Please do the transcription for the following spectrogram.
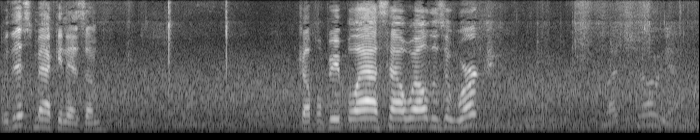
with this mechanism. A couple people asked how well does it work? Let's show you.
